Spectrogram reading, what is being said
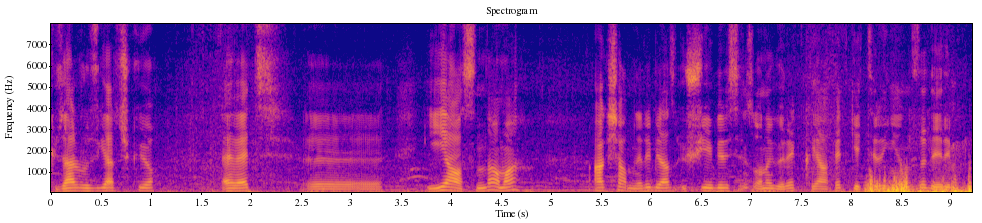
güzel rüzgar çıkıyor. Evet e, iyi aslında ama akşamları biraz üşüyebilirsiniz. Ona göre kıyafet getirin yanınızda derim.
